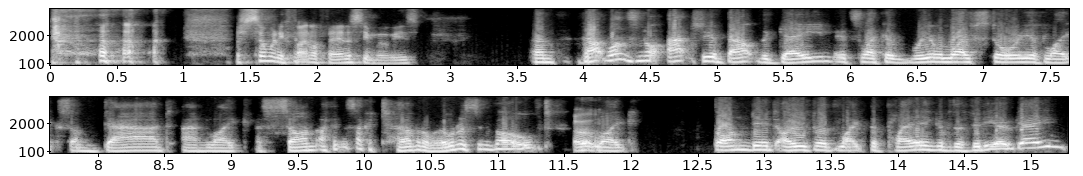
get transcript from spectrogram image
There's so many Final Fantasy movies. Um, that one's not actually about the game. It's like a real life story of like some dad and like a son. I think it's like a terminal illness involved, Oh. but like bonded over like the playing of the video game.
